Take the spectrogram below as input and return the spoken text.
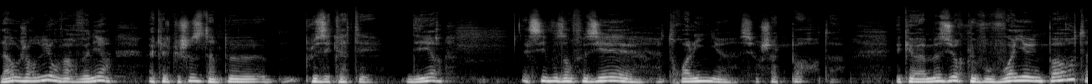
Là, aujourd'hui, on va revenir à quelque chose d'un peu plus éclaté. Dire, si vous en faisiez trois lignes sur chaque porte, et qu'à mesure que vous voyez une porte,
